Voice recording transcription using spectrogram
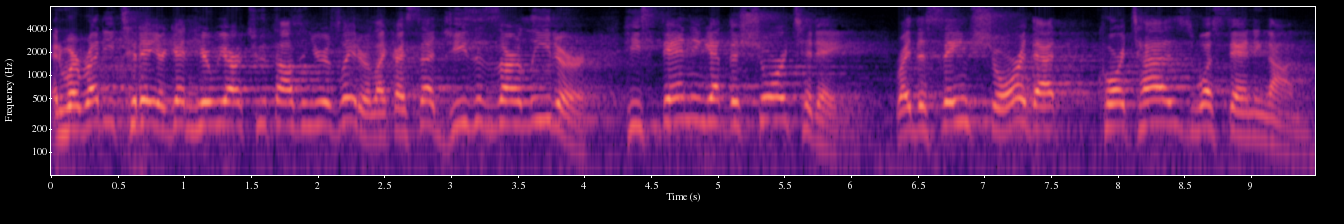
And we're ready today. Again, here we are 2,000 years later. Like I said, Jesus is our leader. He's standing at the shore today, right? The same shore that Cortez was standing on.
